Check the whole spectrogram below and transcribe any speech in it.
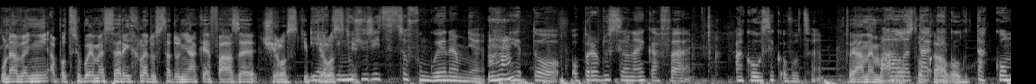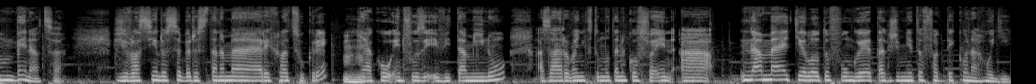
unavení a potřebujeme se rychle dostat do nějaké fáze čilosti, bdělosti. Já ti můžu říct, co funguje na mě. Mm-hmm. Je to opravdu silné kafe, a kousek ovoce. To já nemám Ale ta, kávou. jako, ta kombinace, že vlastně do sebe dostaneme rychle cukry, mm-hmm. nějakou infuzi i vitamínu a zároveň k tomu ten kofein a na mé tělo to funguje tak, že mě to fakt jako nahodí.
